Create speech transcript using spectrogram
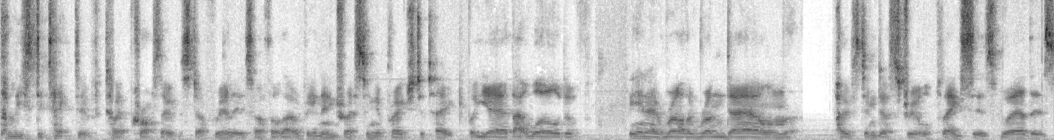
police detective type crossover stuff really. So I thought that would be an interesting approach to take. But yeah, that world of you know rather run down post-industrial places where there's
